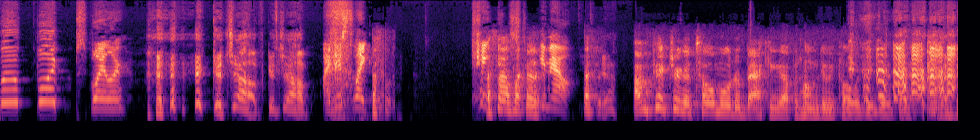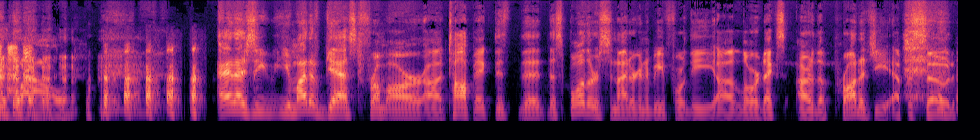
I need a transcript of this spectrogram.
boop, boop. Spoiler. good job. Good job. I just like That's- that sounds like a. Out. Yeah. I'm picturing a tow motor backing up at Home Depot when you did wow. And as you, you might have guessed from our uh, topic, this, the the spoilers tonight are going to be for the uh, lower decks or the Prodigy episode.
